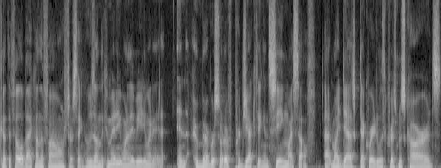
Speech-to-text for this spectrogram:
got the fellow back on the phone, start saying who's on the committee, when are they meeting, when, and I remember sort of projecting and seeing myself at my desk, decorated with Christmas cards,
